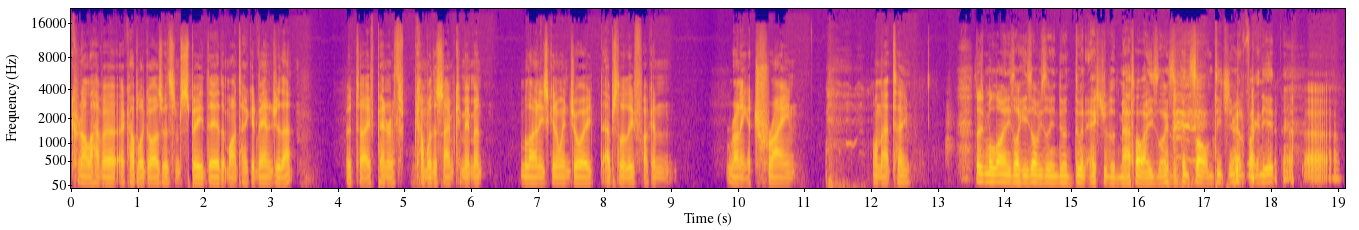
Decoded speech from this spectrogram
Cronulla have a, a couple of guys with some speed there that might take advantage of that. But uh, if Penrith come with the same commitment, Maloney's going to enjoy absolutely fucking running a train on that team. So Maloney's like he's obviously doing doing extra with Matai. He's like a consultant teaching him how to fucking hit.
